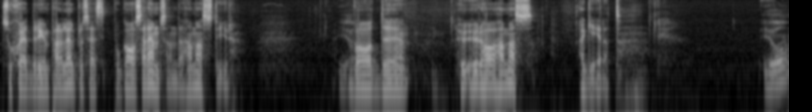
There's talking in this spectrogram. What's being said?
så skedde det ju en parallell process på Gazaremsan där Hamas styr. Ja. Vad, eh, hur, hur har Hamas agerat? Ja.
